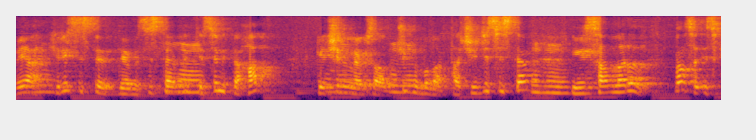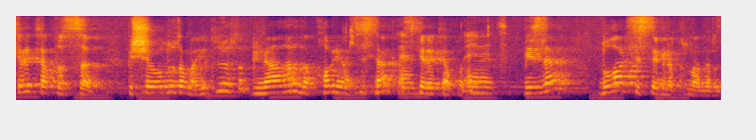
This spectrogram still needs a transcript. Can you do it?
veya kiriş sistemi dediğimiz sistemde kesinlikle hat geçirilmemiz lazım. Çünkü bunlar taşıyıcı sistem. İnsanların nasıl iskelet yapısı bir şey olduğu zaman yıkılıyorsa binaları da koruyan sistem Kesinlikle. iskelet yapıdır. Evet. Bizler duvar sistemini kullanırız.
